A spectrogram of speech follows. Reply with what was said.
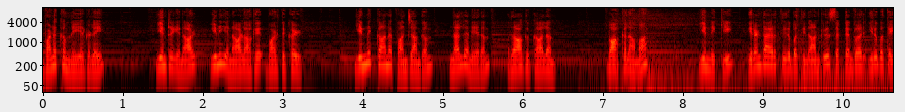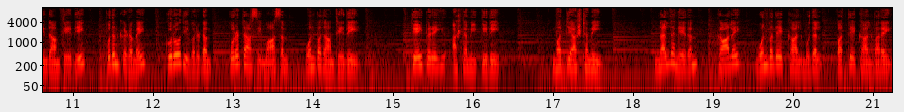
வணக்கம் நேயர்களே. இன்றைய நாள் இனிய நாளாக வாழ்த்துக்கள். இன்னைக்கான பஞ்சாங்கம் நல்ல நேரம் ராகு காலம். பார்க்கலாமா? இன்னைக்கு இரண்டாயிரத்தி இருபத்தி நான்கு செப்டம்பர் இருபத்தைந்தாம் தேதி புதன்கிழமை குரோதி வருடம் புரட்டாசி மாசம் ஒன்பதாம் தேதி. தேய்பிரை அஷ்டமி திதி. மத்தியாஷ்டமி. நல்ல நேரம் காலை ஒன்பதே கால் முதல் பத்தே கால் வரை.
